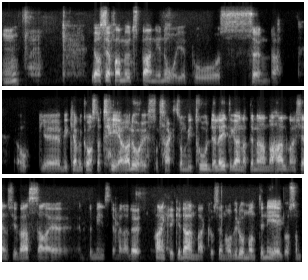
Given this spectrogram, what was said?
Mm. Jag ser fram emot Spanien-Norge på söndag. Och eh, vi kan väl konstatera då som sagt som vi trodde lite grann att den andra halvan känns ju vassare. Eh, inte minst jag menar Frankrike-Danmark och sen har vi då Montenegro som,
